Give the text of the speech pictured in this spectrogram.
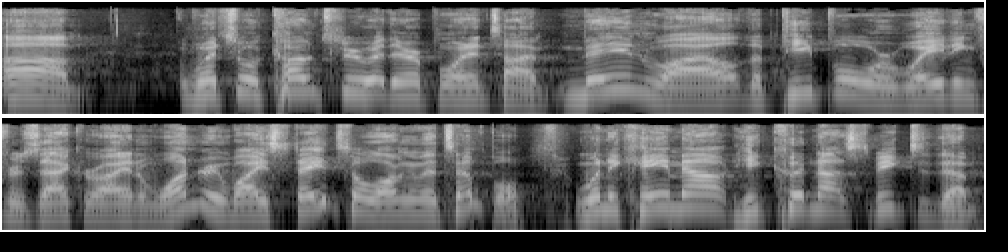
Um, which will come true at their appointed time. Meanwhile, the people were waiting for Zechariah and wondering why he stayed so long in the temple. When he came out, he could not speak to them.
